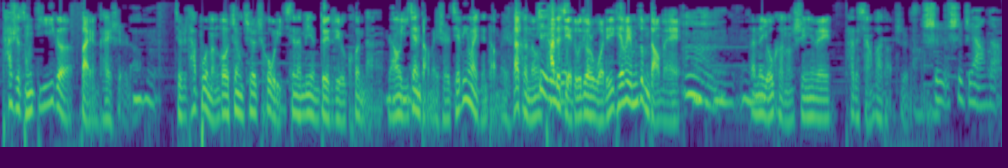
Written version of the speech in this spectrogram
他是从第一个反应开始的，就是他不能够正确处理现在面对的这个困难，然后一件倒霉事接另外一件倒霉事，他可能他的解读就是我这一天为什么这么倒霉？嗯，但那有可能是因为他的想法导致的。是是这样的，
